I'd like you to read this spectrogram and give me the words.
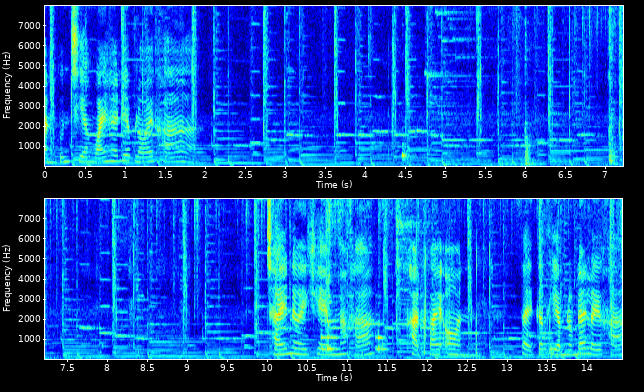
หั่นกุนเชียงไว้ให้เรียบร้อยค่ะ ใช้เนยเค็มนะคะ ผัดไฟอ่อน ใส่กระเทียมลงได้เลยค่ะ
